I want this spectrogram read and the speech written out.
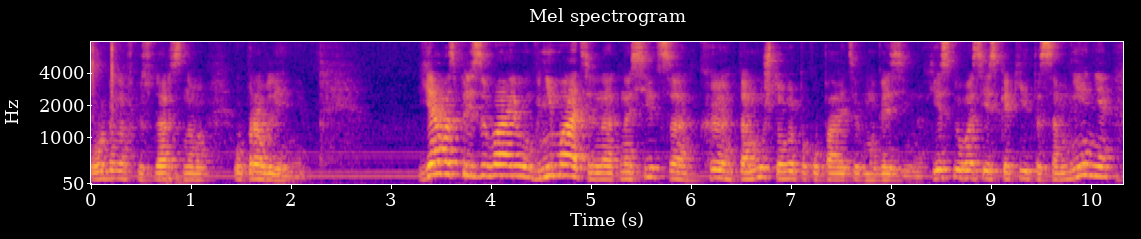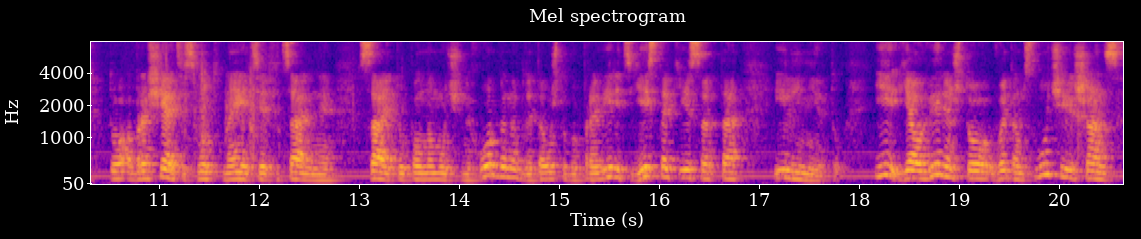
органов государственного управления. Я вас призываю внимательно относиться к тому, что вы покупаете в магазинах. Если у вас есть какие-то сомнения, то обращайтесь вот на эти официальные сайты уполномоченных органов для того, чтобы проверить, есть такие сорта или нету. И я уверен, что в этом случае шанс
